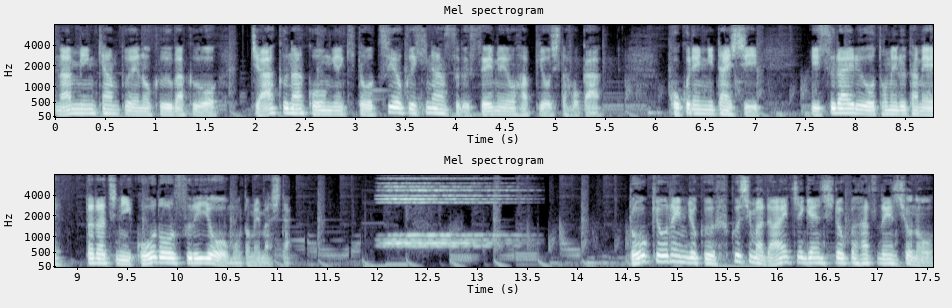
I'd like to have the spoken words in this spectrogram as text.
難民キャンプへの空爆を邪悪な攻撃と強く非難する声明を発表したほか、国連に対しイスラエルを止めるため直ちに行動するよう求めました。東京電力福島第一原子力発電所の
